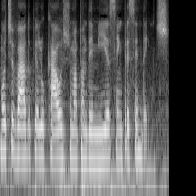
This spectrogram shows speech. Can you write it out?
motivado pelo caos de uma pandemia sem precedentes.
